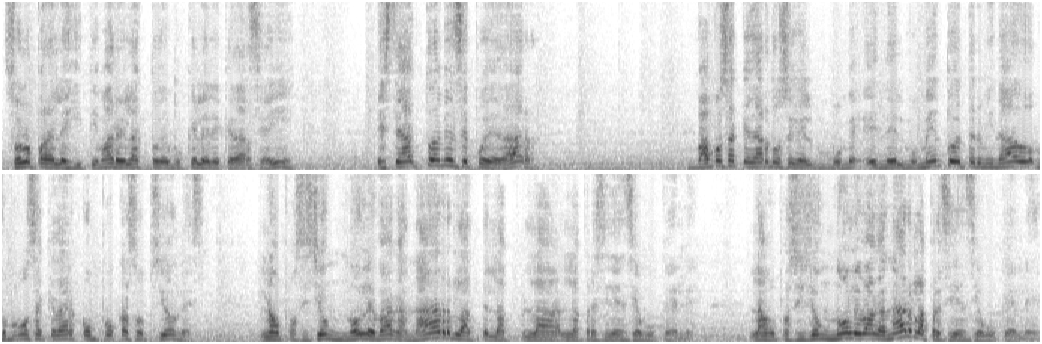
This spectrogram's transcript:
solo para legitimar el acto de Bukele de quedarse ahí. Este acto también se puede dar. Vamos a quedarnos en el, en el momento determinado, nos vamos a quedar con pocas opciones. La oposición no le va a ganar la, la, la presidencia Bukele. La oposición no le va a ganar la presidencia Bukele.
